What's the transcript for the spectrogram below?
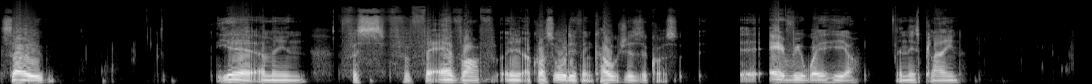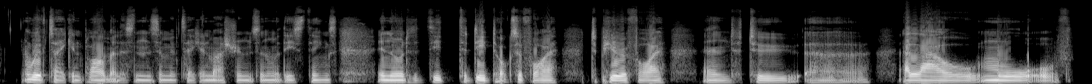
so, yeah, I mean, for for forever, across all different cultures, across eh, everywhere here in this plane. We've taken plant medicines and we've taken mushrooms and all these things in order to, de- to detoxify, to purify, and to uh, allow more of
